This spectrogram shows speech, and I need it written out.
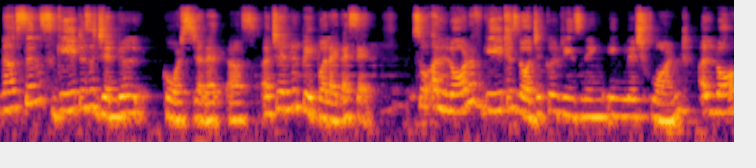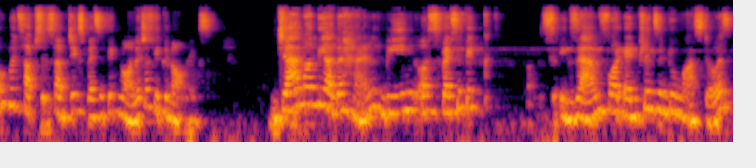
Now, since GATE is a general course, uh, a general paper, like I said, so a lot of GATE is logical reasoning, English, quant, along with sub subject specific knowledge of economics. JAM on the other hand, being a specific exam for entrance into masters,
